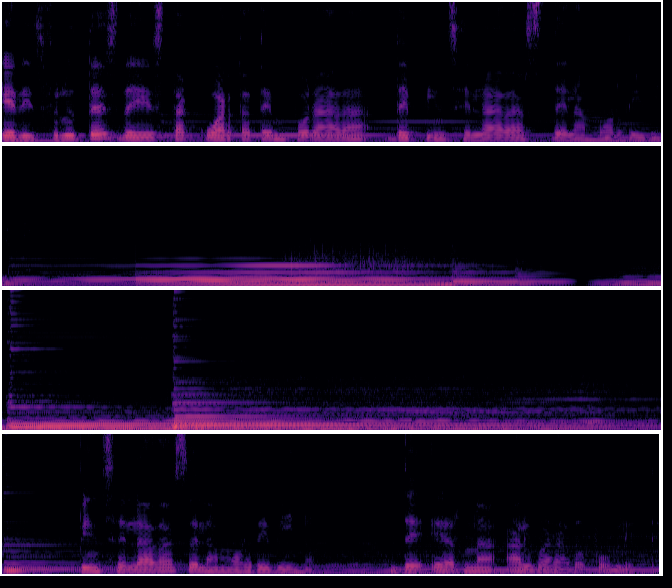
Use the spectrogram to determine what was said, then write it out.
Que disfrutes de esta cuarta temporada de Pinceladas del Amor Divino. Pinceladas del Amor Divino de Erna Alvarado Poblete.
